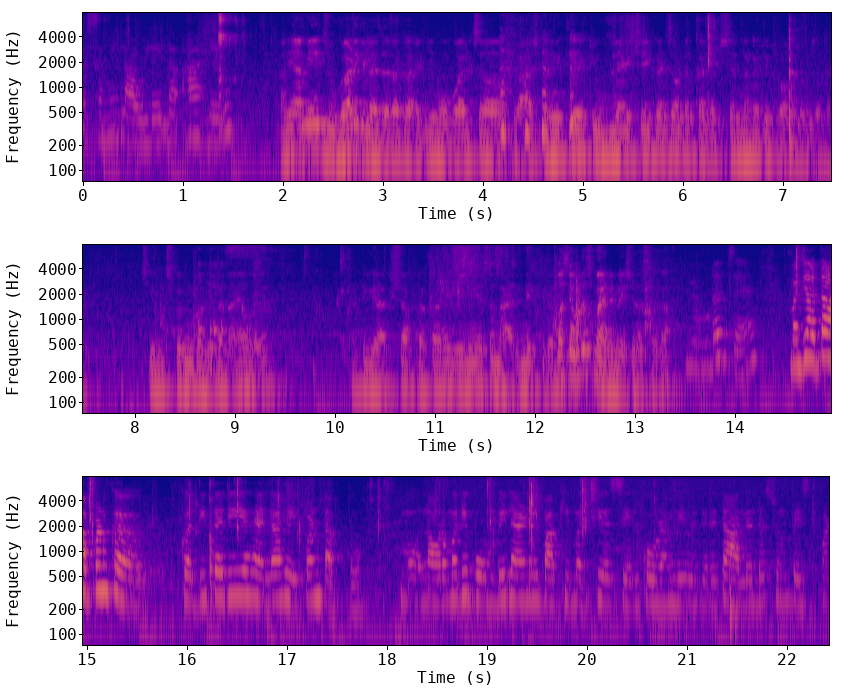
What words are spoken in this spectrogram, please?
असं मी लावलेलं आहे. आणि आम्ही जुगाड केला जरा कारण की मोबाईलचं फ्लॅश आणि ते ट्यूबलाईटच्या इकडचं वाटतं कनेक्शनला काही ते प्रॉब्लेम झाला चेंज करून बघितलं नाही होतं अशा प्रकारे मी असं मॅरिनेट केलं. बस एवढंच मॅरिनेशन असेल का एवढंच आहे. म्हणजे आता आपण क कधीतरी ह्याला हे पण टाकतो. नॉर्मली बोंबील आणि बाकी मच्छी असेल कोळंबी वगैरे तर आलं लसूण पेस्ट पण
